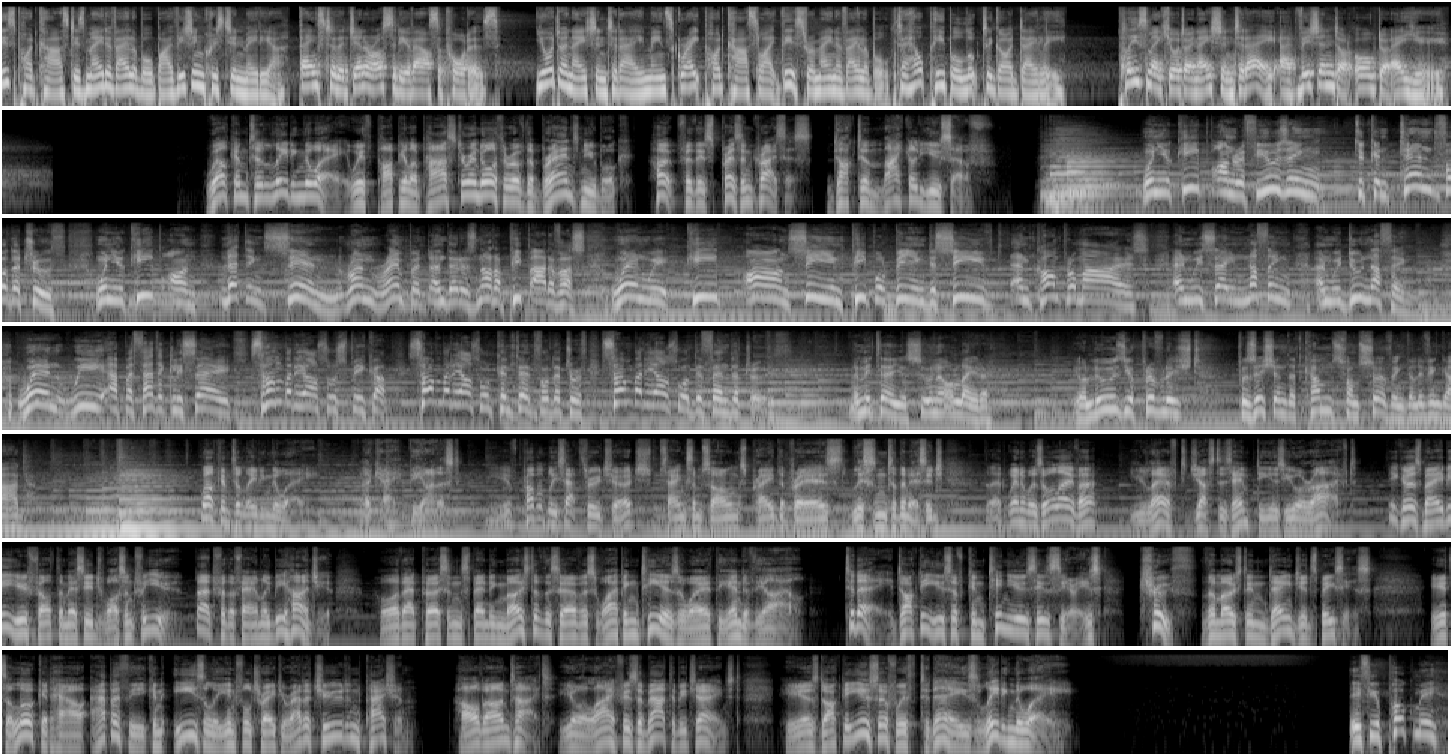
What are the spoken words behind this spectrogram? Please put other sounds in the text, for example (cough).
This podcast is made available by Vision Christian Media thanks to the generosity of our supporters. Your donation today means great podcasts like this remain available to help people look to God daily. Please make your donation today at vision.org.au. Welcome to Leading the Way with popular pastor and author of the brand new book, Hope for This Present Crisis, Dr. Michael Youssef. When you keep on refusing to contend for the truth, when you keep on letting sin run rampant and there is not a peep out of us, when we keep on seeing people being deceived and compromised, and we say nothing and we do nothing, when we apathetically say, somebody else will speak up, somebody else will contend for the truth, somebody else will defend the truth. Let me tell you, sooner or later, you'll lose your privileged position that comes from serving the living God. Welcome to Leading the Way. Okay, be honest. You've probably sat through church, sang some songs, prayed the prayers, listened to the message, but when it was all over, you left just as empty as you arrived. Because maybe you felt the message wasn't for you, but for the family behind you, or that person spending most of the service wiping tears away at the end of the aisle. Today, Dr. Youssef continues his series, Truth, the most endangered species. It's a look at how apathy can easily infiltrate your attitude and passion. Hold on tight, your life is about to be changed. Here's Dr. Youssef with today's Leading the Way. If you poke me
